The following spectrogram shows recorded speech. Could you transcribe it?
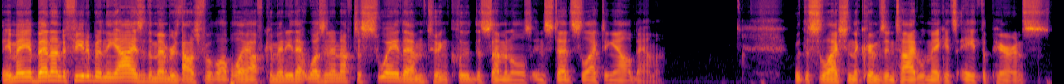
They may have been undefeated, but in the eyes of the members of the College Football Playoff Committee, that wasn't enough to sway them to include the Seminoles, instead selecting Alabama. With the selection, the Crimson Tide will make its eighth appearance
